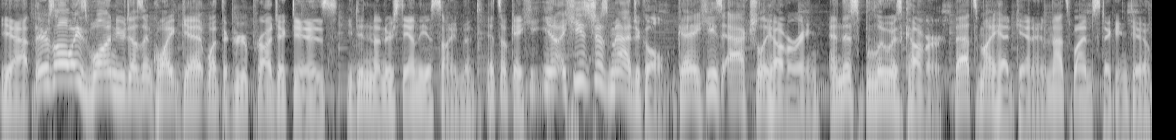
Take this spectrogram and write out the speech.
yeah, there's always one who doesn't quite get what the group project is. He didn't understand the assignment. It's okay. He, you know, he's just magical. Okay, he's actually hovering, and this blue is cover. That's my head headcanon, and that's what I'm sticking to.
